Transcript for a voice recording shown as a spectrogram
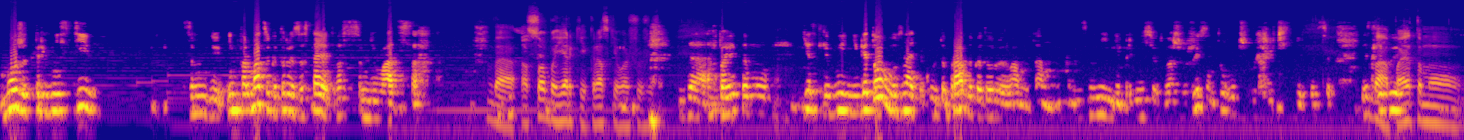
может привнести информацию, которая заставит вас сомневаться Да, особо яркие краски в вашу жизнь. Да, поэтому, если вы не готовы узнать какую-то правду, которую вам там изменение принесет в вашу жизнь, то лучше выключить это все. Если да, вы... поэтому,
